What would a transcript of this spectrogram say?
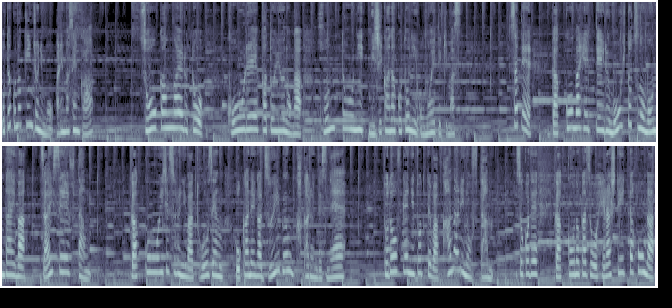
お宅の近所にもありませんか？そう考えると高齢化というのが本当に身近なことに思えてきます。さて学校が減っているもう一つの問題は財政負担。学校を維持するには当然お金が随分かかるんですね。都道府県にとってはかなりの負担。そこで学校の数を減らしていった方が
